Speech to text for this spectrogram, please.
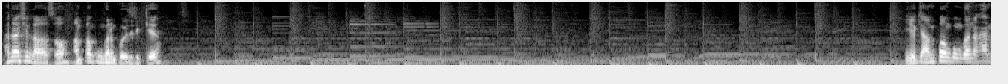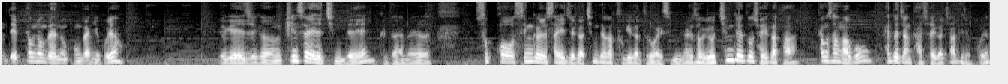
화장실 나와서 안방 공간을 보여드릴게요. 여기 안방 공간은 한 4평 정도 되는 공간이고요. 여기에 지금 퀸 사이즈 침대, 그 다음에 슈퍼 싱글 사이즈가 침대가 두 개가 들어와 있습니다. 그래서 이 침대도 저희가 다 형상하고 헤드장 다 저희가 짜드렸고요.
